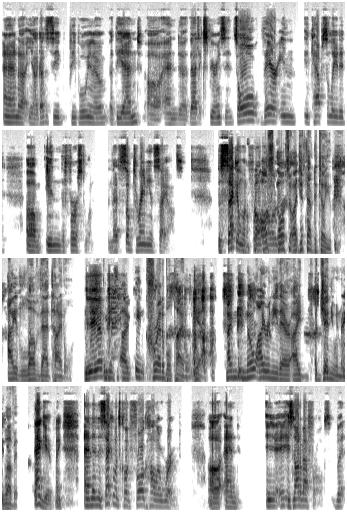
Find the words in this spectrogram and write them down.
And uh, you know, I got to see people, you know, at the end, uh, and uh, that experience. It's all there in encapsulated um, in the first one, and that's Subterranean Seance. The second one, Frog also, Hollow also, I just have to tell you, I love that title. yeah, It is an incredible title. Yeah, I'm no irony there. I genuinely love it. Thank you. And then the second one's called Frog Hollow Road, uh, and it, it's not about frogs, but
